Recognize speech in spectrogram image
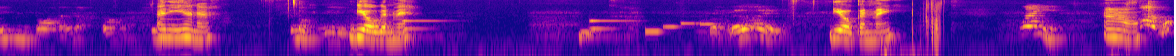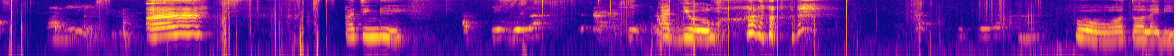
ล่นกันตอนนั้นอะตอนที่อันนี้อะนะ สนุกดีเดี่ยวกันไหมกดเลย เดี่ยวกันไหม ไม่อ้าวมาลูกมาดิอ่าเอาจริงดิ อัดคลิปไว้ละจะอัดคลิปไว้อัดอยู่ คลิปไว้นะคะ โห ตัวอะไรดี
